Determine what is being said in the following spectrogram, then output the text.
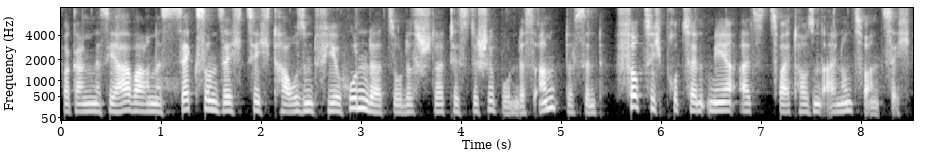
Vergangenes Jahr waren es 66.400, so das Statistische Bundesamt. Das sind 40 Prozent mehr als 2021.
